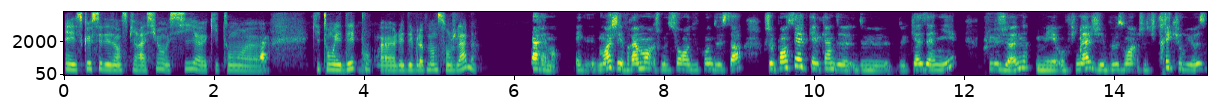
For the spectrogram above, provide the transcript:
Et est-ce que c'est des inspirations aussi qui t'ont qui t'ont aidé pour le développement de Songe Lab Carrément moi, j'ai vraiment, je me suis rendu compte de ça. Je pensais être quelqu'un de, de, casanier, plus jeune, mais au final, j'ai besoin, je suis très curieuse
